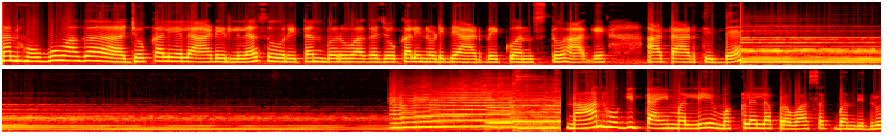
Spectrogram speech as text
ನಾನು ಹೋಗುವಾಗ ಜೋಕಾಲಿ ಎಲ್ಲ ಆಡಿರಲಿಲ್ಲ ಸೊ ರಿಟರ್ನ್ ಬರುವಾಗ ಜೋಕಾಲಿ ನೋಡಿದ್ದೆ ಆಡಬೇಕು ಅನಿಸ್ತು, ಹಾಗೆ ಆಟ ಆಡ್ತಿದ್ದೆ. ನಾನು ಹೋಗಿದ್ದ ಟೈಮಲ್ಲಿ ಮಕ್ಕಳೆಲ್ಲ ಪ್ರವಾಸಕ್ಕೆ ಬಂದಿದ್ರು,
